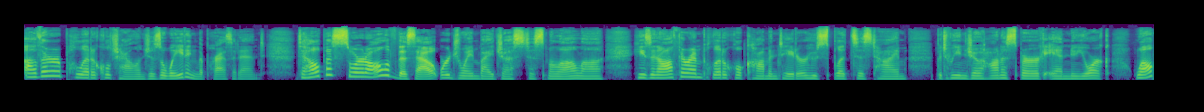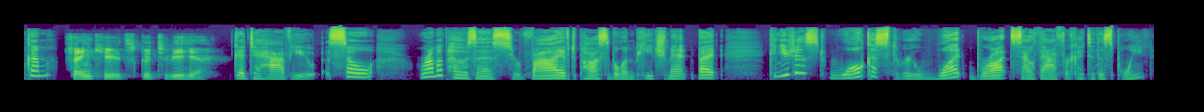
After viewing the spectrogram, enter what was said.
other political challenges awaiting the president. To help us sort all of this out, we're joined by Justice Malala. He's an author and political commentator who splits his time between Johannesburg and New York. Welcome. Thank you. It's good to be here. Good to have you. So, Ramaphosa survived possible impeachment, but can you just walk us through what brought South Africa to this point?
